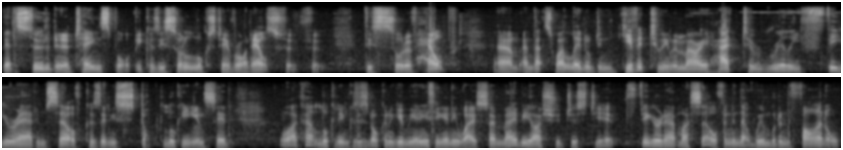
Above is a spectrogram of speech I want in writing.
better suited in a team sport because he sort of looks to everyone else for, for this sort of help um, and that's why Lendl didn't give it to him, and Murray had to really figure out himself because then he stopped looking and said, well, I can't look at him because he's not going to give me anything anyway, so maybe I should just yeah, figure it out myself. And in that Wimbledon final,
